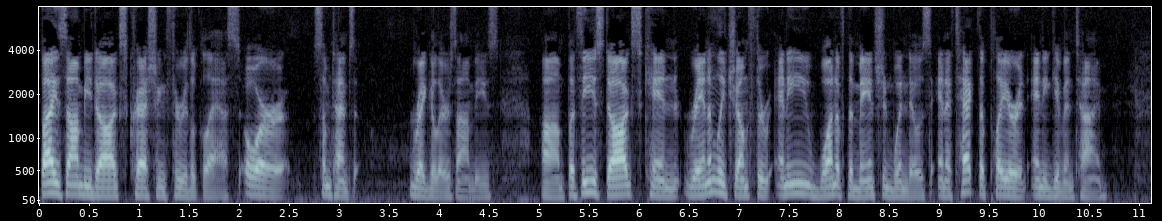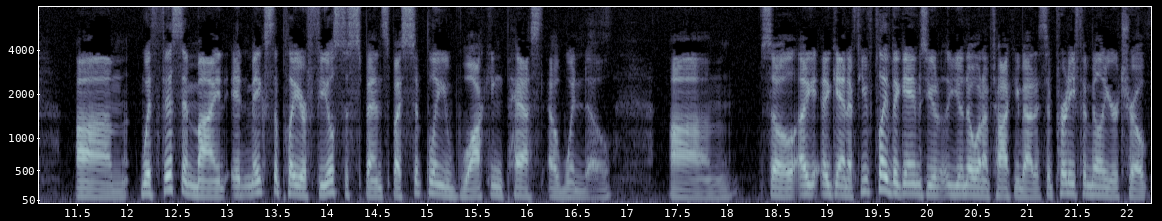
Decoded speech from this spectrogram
by zombie dogs crashing through the glass, or sometimes regular zombies. Um, but these dogs can randomly jump through any one of the mansion windows and attack the player at any given time. Um, with this in mind, it makes the player feel suspense by simply walking past a window. Um, so again, if you've played the games, you you know what I'm talking about. It's a pretty familiar trope,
